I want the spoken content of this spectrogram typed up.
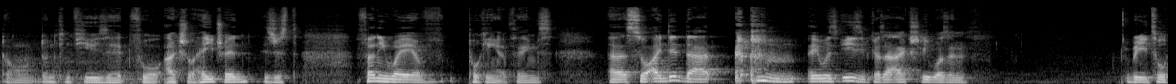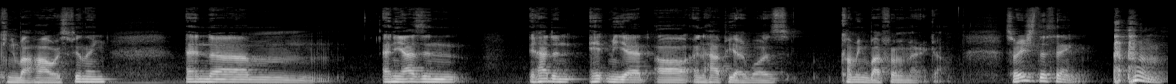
don't, don't confuse it for actual hatred. It's just funny way of poking at things. Uh, so I did that. it was easy because I actually wasn't really talking about how I was feeling, and um, and he hasn't it hadn't hit me yet how unhappy I was coming back from America. So here's the thing:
